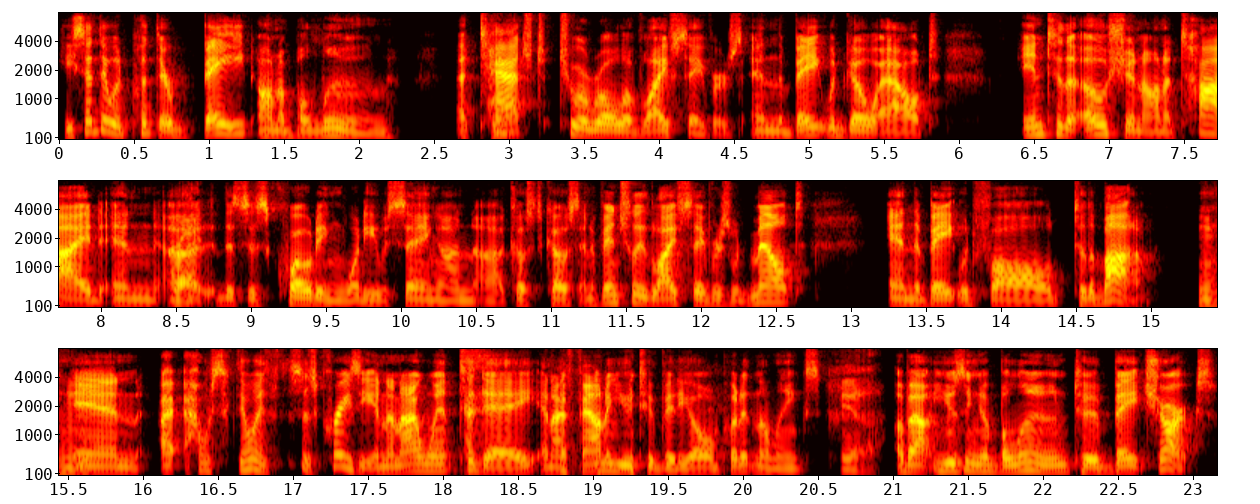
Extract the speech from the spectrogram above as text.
he said they would put their bait on a balloon attached to a roll of lifesavers, and the bait would go out into the ocean on a tide. And uh, Right. this is quoting what he was saying on uh, Coast to Coast. And eventually, lifesavers would melt, and the bait would fall to the bottom. Mhm. And I, I was like, "Oh, this is crazy. And then I went today and I found a YouTube video and put it in the links yeah. about using a balloon to bait sharks.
